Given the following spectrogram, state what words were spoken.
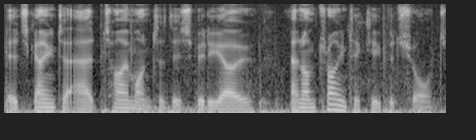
it's going to add time onto this video and I'm trying to keep it short.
